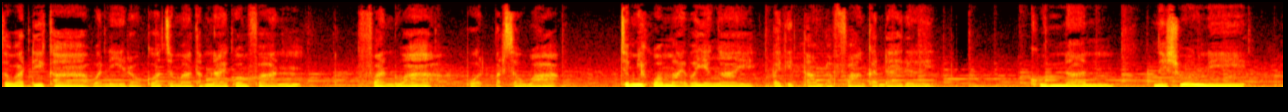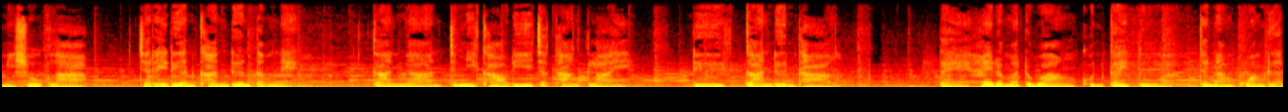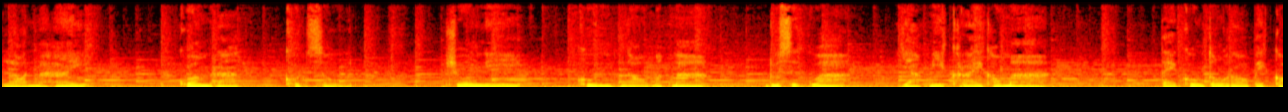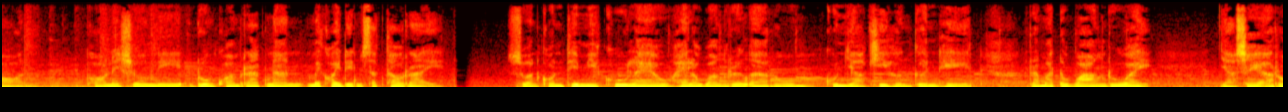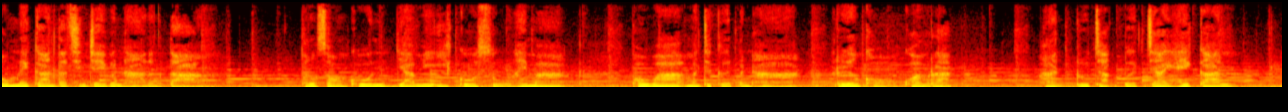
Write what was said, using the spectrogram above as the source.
สวัสดีค่ะ วันนี้เราก็จะมาทำนายความฝัน ฝันว่าปวดปัสสาวะ จะมีความหมายว่ายังไงไปติดตามรับฟังกันได้เลย คุณนั้นในช่วงนี้มีโชคลาภจะได้เลื่อนขั้นเลื่อนตำแหน่ง การงานจะมีข่าวดีจากทางไกล หรือการเดินทาง แต่ให้ระมัดระวังคนใกล้ตัวจะนำความเดือดร้อนมาให้ ความรักคนโสด ช่วงนี้คุณเหงามากๆ รู้สึกว่าอยากมีใครเข้ามา แต่คงต้องรอไปก่อน เพราะในช่วงนี้ดวงความรักนั้นไม่ค่อยเด่นสักเท่าไหร่ ส่วนคนที่มีคู่แล้วให้ระวังเรื่องอารมณ์ คุณอย่าขี้หึงเกินเหตุ ระมัดระวังด้วย อย่าใช้อารมณ์ในการตัดสินใจปัญหาต่างๆ ทั้งสองคนอย่ามีอีโก้สูงให้มาก เพราะว่ามันจะเกิดปัญหา เรื่องของความรัก หัดรู้จักเปิดใจให้กัน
